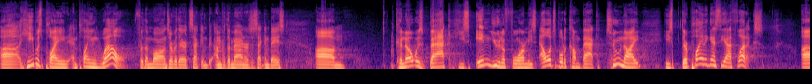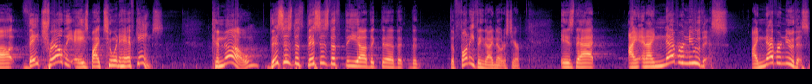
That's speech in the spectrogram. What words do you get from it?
Uh, he was playing and playing well for the Marlins over there at second. I'm for the Mariners at second base. Um, Cano is back. He's in uniform. He's eligible to come back tonight. He's they're playing against the Athletics. Uh, they trail the A's by two and a half games. Cano, this is the this is the the, uh, the, the, the the the funny thing that I noticed here is that I and I never knew this. I never knew this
